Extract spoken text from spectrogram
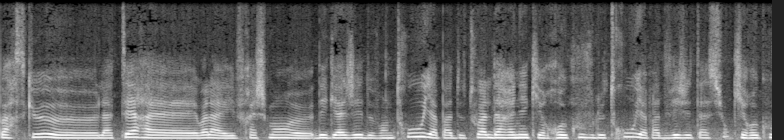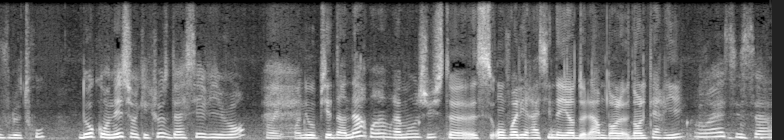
parce que euh, la terre est, voilà, est fraîchement dégagée devant le trou, il n'y a pas de toile d'araignée qui recouvre le trou, il n'y a pas de végétation qui recouvre le trou. Donc on est sur quelque chose d'assez vivant. Oui, on est au pied d'un arbre, hein, vraiment juste. euh, on voit les racines d'ailleurs de l'arbre dans le, dans le terrier. Ouais, c'est ça.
